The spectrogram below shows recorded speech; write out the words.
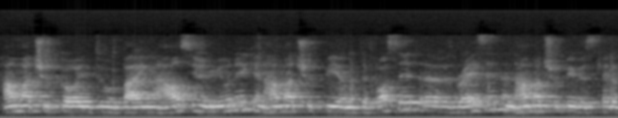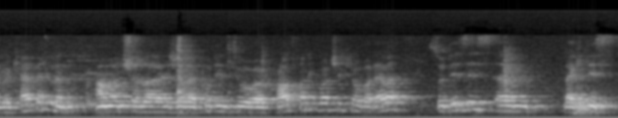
how much should go into buying a house here in Munich and how much should be on a deposit uh, with Raisin and how much should be with scalable capital and how much shall I, shall I put into a crowdfunding project or whatever. So this is um, like this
